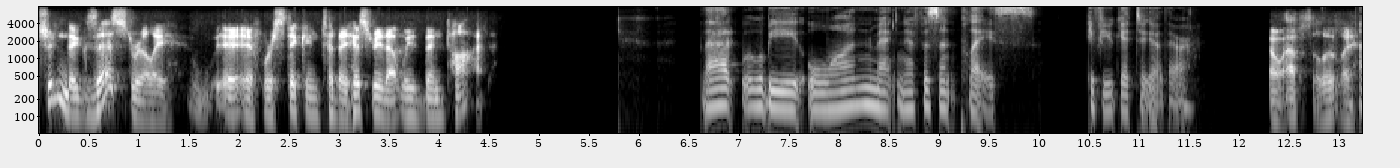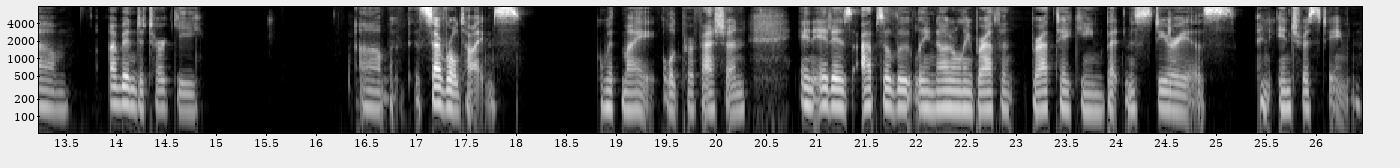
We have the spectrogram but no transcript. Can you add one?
shouldn't exist really if we're sticking to the history that we've been taught. That will be one magnificent place if you get to go there. Oh, absolutely. Um, I've been to Turkey um, several times with my old profession, and it is absolutely not only breath breathtaking but mysterious and interesting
